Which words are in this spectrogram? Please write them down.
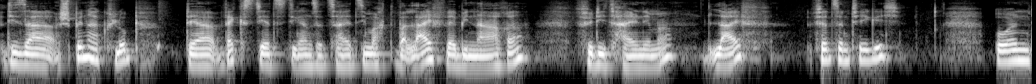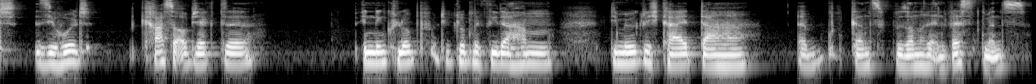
dieser Spinnerclub, der wächst jetzt die ganze Zeit. Sie macht Live-Webinare für die Teilnehmer. Live, 14-tägig und sie holt krasse Objekte in den Club. Die Clubmitglieder haben die Möglichkeit, da äh, ganz besondere Investments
